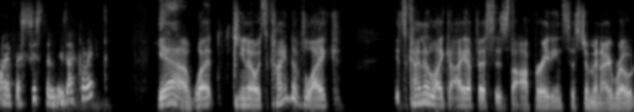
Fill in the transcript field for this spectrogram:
IFS system. Is that correct? Yeah, what you know, it's kind of like it's kind of like IFS is the operating system, and I wrote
